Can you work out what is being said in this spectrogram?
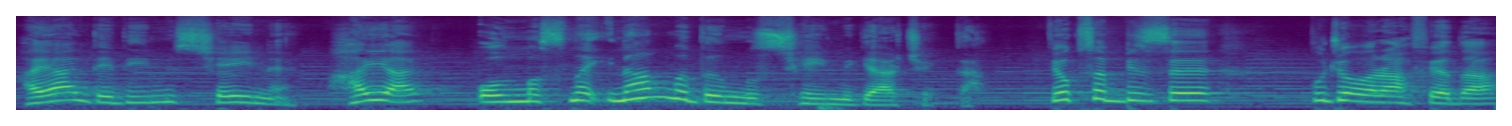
Hayal dediğimiz şey ne? Hayal olmasına inanmadığımız şey mi gerçekten? Yoksa bize bu coğrafyada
